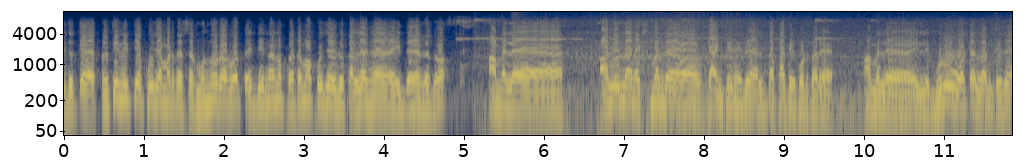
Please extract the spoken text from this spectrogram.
ಇದಕ್ಕೆ ಪ್ರತಿನಿತ್ಯ ಪೂಜೆ ಮಾಡ್ತಾರೆ ಸರ್. ಮುನ್ನೂರ ಅರವತ್ತೈದು ದಿನಾನು ಪ್ರಥಮ ಪೂಜೆ ಇದು ಕಲ್ಲೇ ಇದ್ದೇ ಆಗೋದು. ಆಮೇಲೆ, ಅಲ್ಲಿಂದ ನೆಕ್ಸ್ಟ್ ಬಂದ್ರೆ ಕ್ಯಾಂಟೀನ್ ಇದೆ, ಅಲ್ಲಿ ಚಪಾತಿ ಕೊಡ್ತಾರೆ. ಆಮೇಲೆ ಇಲ್ಲಿ ಗುರು ಹೋಟೆಲ್ ಅಂತಿದೆ,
